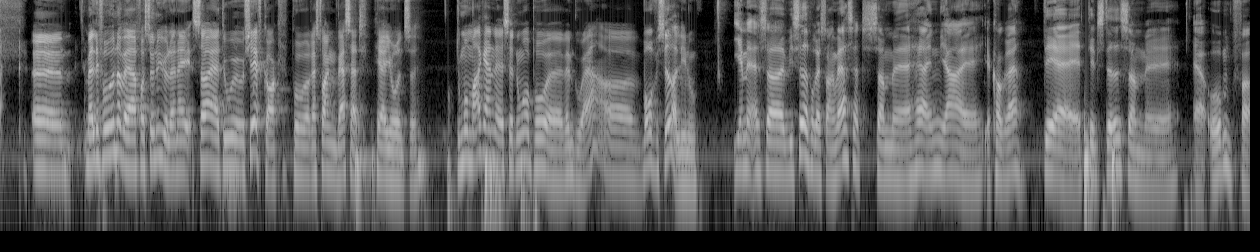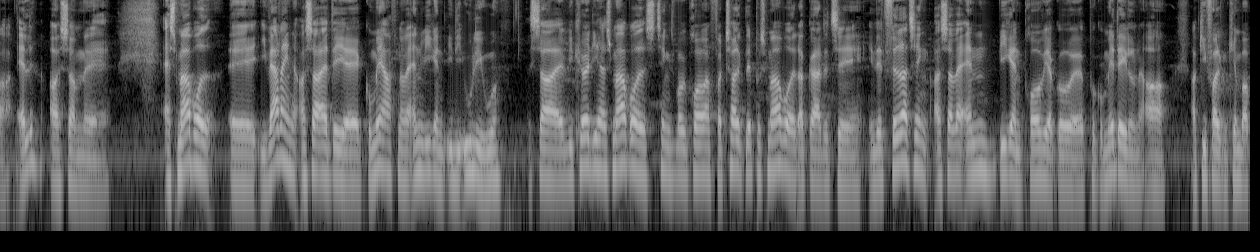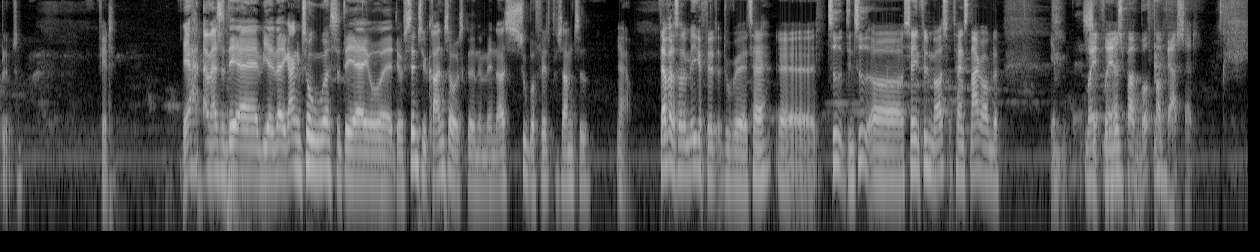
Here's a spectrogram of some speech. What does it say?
Øh, Malte, for uden at være fra Sønderjylland af, så er du jo chefkok på restauranten Værsat her i Odense. Du må meget gerne øh, sætte nogle ord på, øh, hvem du er, og hvor vi sidder lige nu. Jamen altså, vi sidder på restaurant Værsat, som uh, herinde, jeg, øh, jeg konkurrerer. Det er, det er et sted, som øh, er åben for alle, og som øh, er smørbrød øh, i hverdagen, og så er det uh, gourmetaftener hver anden weekend i de ulige uger. Så uh, vi kører de her smørbrødsting, hvor vi prøver at fortolke lidt på smørbrødet og gøre det til en lidt federe ting, og så hver anden weekend prøver vi at gå uh, på gourmetdelen og, og give folk en kæmpe oplevelse. Fedt. Ja, jamen, altså det er, vi har været i gang i to uger, så det er jo, øh, det er jo sindssygt grænseoverskridende, men også super fedt på samme tid. Ja. Derfor er det så det mega fedt, at du vil tage øh, tid, din tid og se en film med os og tage en snak om det. Jamen, Må, jeg, må jeg spørge, hvorfor værdsat?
